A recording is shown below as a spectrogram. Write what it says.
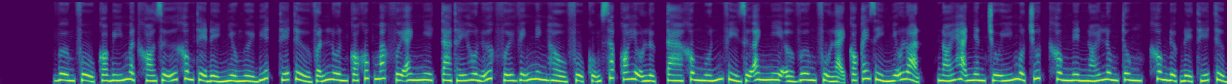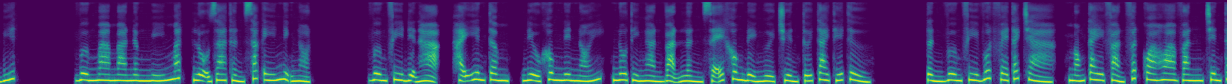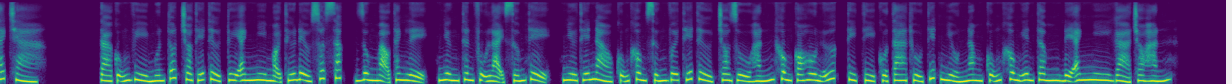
Vương phủ có bí mật khó giữ không thể để nhiều người biết, thế tử vẫn luôn có khúc mắc với anh Nhi, ta thấy hôn ước với Vĩnh Ninh Hầu phủ cũng sắp có hiệu lực, ta không muốn vì giữ anh Nhi ở vương phủ lại có cái gì nhiễu loạn, nói hạ nhân chú ý một chút, không nên nói lung tung, không được để thế tử biết. Vương ma ma nâng mí mắt, lộ ra thần sắc ý nịnh nọt. Vương phi điện hạ, hãy yên tâm, điều không nên nói, nô thì ngàn vạn lần sẽ không để người truyền tới tai thế tử. Tần vương phi vuốt ve tách trà, móng tay phản phất qua hoa văn trên tách trà. Ta cũng vì muốn tốt cho thế tử tuy anh nhi mọi thứ đều xuất sắc, dung mạo thanh lệ, nhưng thân phụ lại sớm thể, như thế nào cũng không xứng với thế tử cho dù hắn không có hôn ước, tỷ tỷ của ta thủ tiết nhiều năm cũng không yên tâm để anh nhi gả cho hắn.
